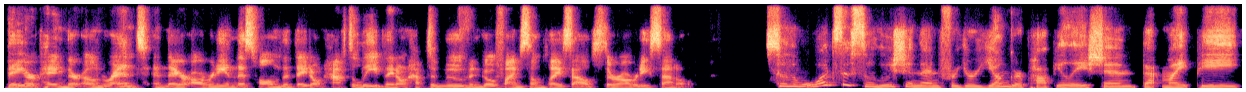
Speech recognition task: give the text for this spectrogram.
they are paying their own rent and they are already in this home that they don't have to leave. They don't have to move and go find someplace else. They're already settled. So, what's the solution then for your younger population that might be,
